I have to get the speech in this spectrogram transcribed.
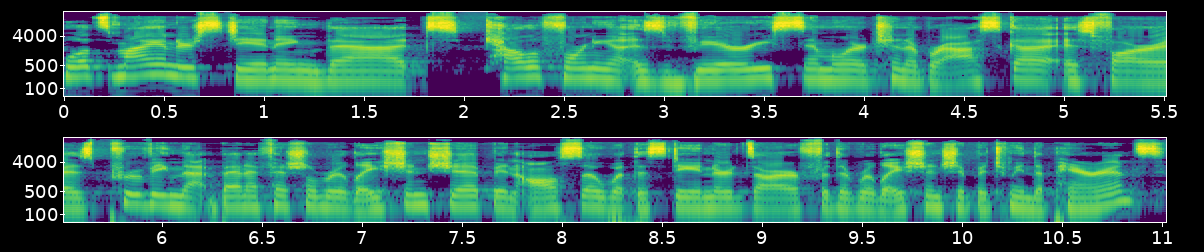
Well, it's my understanding that California is very similar to Nebraska as far as proving that beneficial relationship and also what the standards are for the relationship between the parents.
